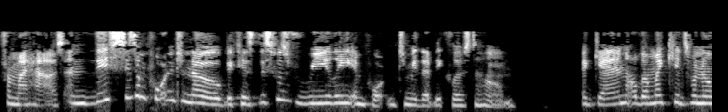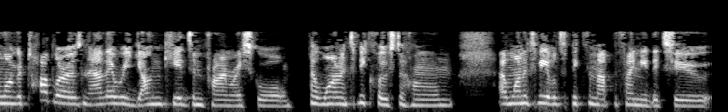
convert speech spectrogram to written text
from my house. And this is important to know because this was really important to me that it be close to home again, although my kids were no longer toddlers, now they were young kids in primary school. I wanted to be close to home. I wanted to be able to pick them up if I needed to.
